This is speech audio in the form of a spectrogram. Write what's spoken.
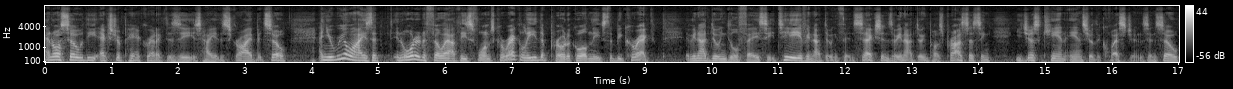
And also the extrapancreatic disease, how you describe it. So, and you realize that in order to fill out these forms correctly, the protocol needs to be correct if you're not doing dual phase CT, if you're not doing thin sections, if you're not doing post processing, you just can't answer the questions. And so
